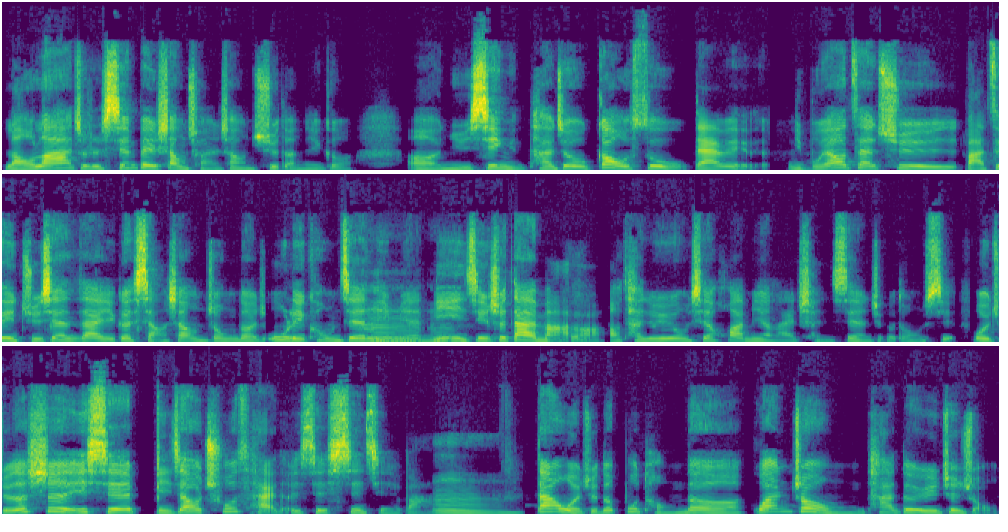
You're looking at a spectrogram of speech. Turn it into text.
劳拉就是先被上传上去的那个呃女性，她就告诉 David，你不要再去把自己局限在一个想象中的物理空间里面，你已经是代码了。然后他就用一些画面来呈现这个东西，我觉得是一些比较出彩的一些细节吧。嗯，当然，我觉得不同的观众他对于这种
